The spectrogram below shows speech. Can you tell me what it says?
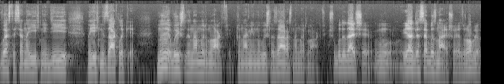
вестися на їхні дії, на їхні заклики. Ми вийшли на мирну акцію. Принаймні, ми вийшли зараз на мирну акцію. Що буде далі? Ну, я для себе знаю, що я зроблю.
